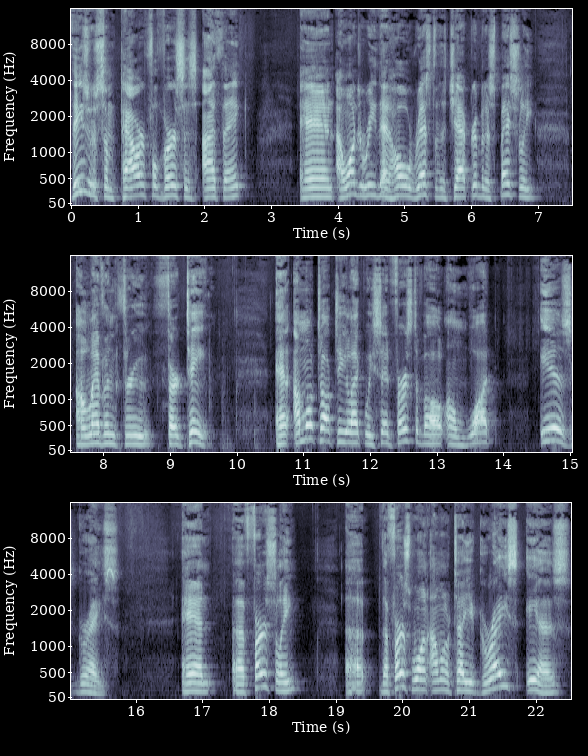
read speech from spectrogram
These are some powerful verses, I think. And I wanted to read that whole rest of the chapter, but especially 11 through 13. And I'm going to talk to you, like we said, first of all, on what is grace. And uh, firstly, uh, the first one I want to tell you grace is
